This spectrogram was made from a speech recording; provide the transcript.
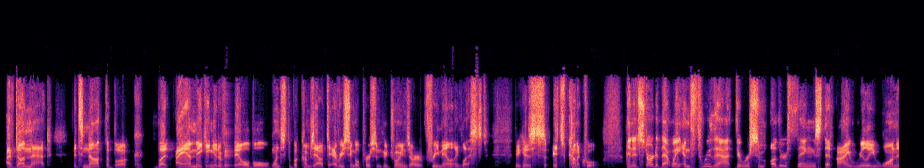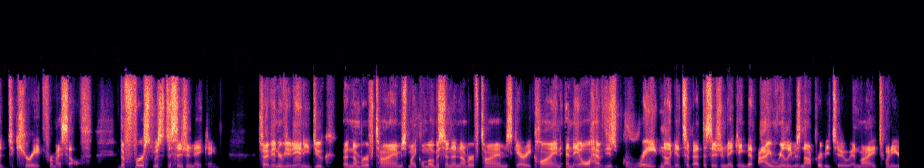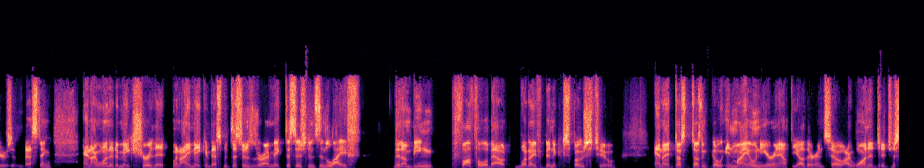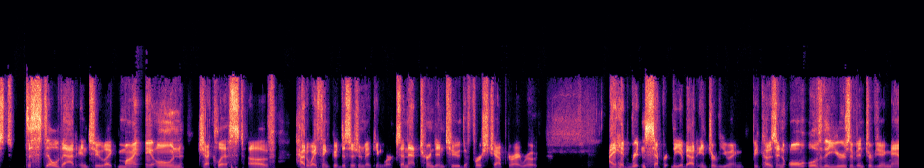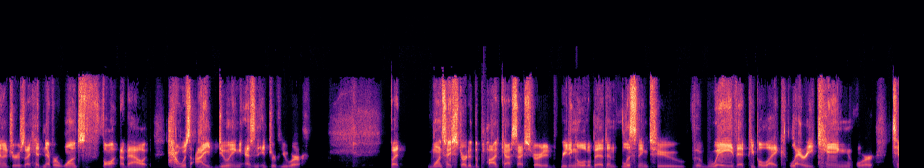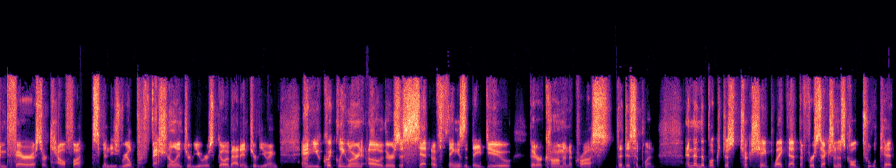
I've done that. It's not the book, but I am making it available once the book comes out to every single person who joins our free mailing list because it's kind of cool. And it started that way. And through that, there were some other things that I really wanted to curate for myself. The first was decision making. So I've interviewed Annie Duke a number of times, Michael Mauboussin a number of times, Gary Klein, and they all have these great nuggets about decision making that I really was not privy to in my 20 years of investing. And I wanted to make sure that when I make investment decisions or I make decisions in life, that I'm being thoughtful about what I've been exposed to and it just doesn't go in my own ear and out the other. And so I wanted to just distill that into like my own checklist of how do I think good decision making works? And that turned into the first chapter I wrote. I had written separately about interviewing because in all of the years of interviewing managers, I had never once thought about how was I doing as an interviewer once I started the podcast, I started reading a little bit and listening to the way that people like Larry King or Tim Ferriss or Cal Fussman, these real professional interviewers, go about interviewing. And you quickly learn, oh, there's a set of things that they do that are common across the discipline. And then the book just took shape like that. The first section is called Toolkit,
